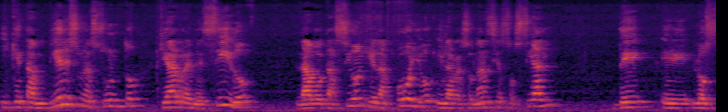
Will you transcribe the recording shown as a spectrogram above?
y que también es un asunto que ha remecido la votación y el apoyo y la resonancia social de, eh, los,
